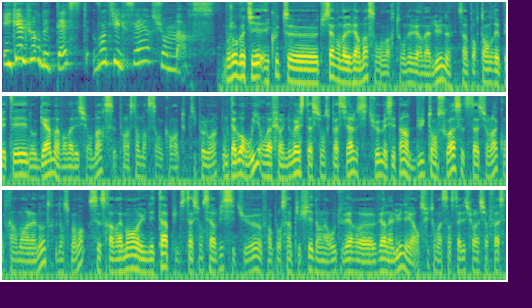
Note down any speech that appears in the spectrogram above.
Et quel genre de tests vont-ils faire sur Mars Bonjour Gauthier, écoute, euh, tu sais, avant d'aller vers Mars, on va retourner vers la Lune. C'est important de répéter nos gammes avant d'aller sur Mars. Pour l'instant, Mars est encore un tout petit peu loin. Donc d'abord, oui, on va faire une nouvelle station spatiale, si tu veux, mais c'est pas un but en soi, cette station-là, contrairement à la nôtre, dans ce moment. Ce sera vraiment une étape, une station-service, si tu veux, enfin pour simplifier dans la route vers, euh, vers la Lune, et ensuite on va s'installer sur la surface.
